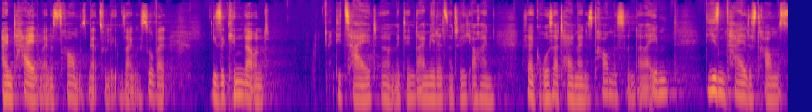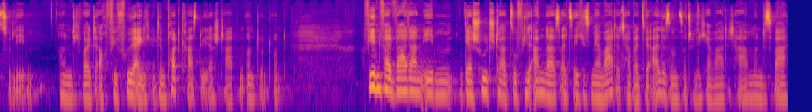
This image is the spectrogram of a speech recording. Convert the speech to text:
ein Teil meines Traumes mehr zu leben, sagen wir es so, weil diese Kinder und die Zeit äh, mit den drei Mädels natürlich auch ein sehr großer Teil meines Traumes sind, aber eben diesen Teil des Traumes zu leben. Und ich wollte auch viel früher eigentlich mit dem Podcast wieder starten und, und, und. Auf jeden Fall war dann eben der Schulstart so viel anders, als ich es mir erwartet habe, als wir alles uns natürlich erwartet haben. Und es war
